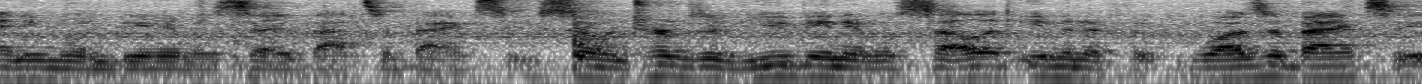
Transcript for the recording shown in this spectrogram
anyone being able to say that's a Banksy. So in terms of you being able to sell it, even if it was a Banksy,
